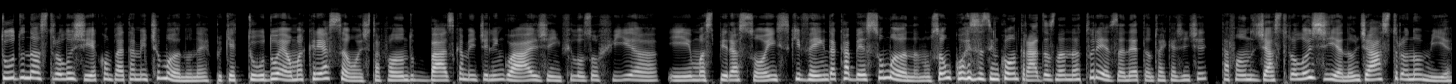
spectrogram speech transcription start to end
tudo na astrologia é completamente humano, né? Porque tudo é uma criação. A gente está falando basicamente de linguagem, filosofia e umas aspirações que vêm da cabeça humana. Não são coisas encontradas na natureza, né? Tanto é que a gente está falando de astrologia, não de astronomia.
